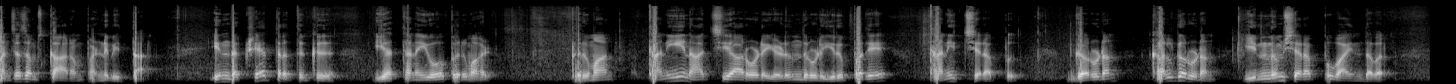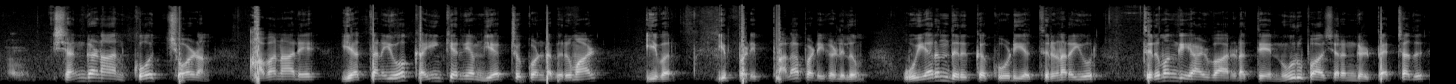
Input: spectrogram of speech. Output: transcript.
பஞ்சசம்ஸ்காரம் பண்ணிவித்தார். இந்த க்ஷேத்திரத்துக்கு எத்தனையோ பெருமகள். பெருமான் தனி நாச்சியாரோட எழுந்தருளி இருப்பதே தனிச்சிறப்பு கருடன் கல்கருடன் இன்னும் சிறப்பு வாய்ந்தவர். செங்கனான் கோச்சோழன் அவனாலே எத்தனையோ கைங்கரியம் ஏற்றுக்கொண்ட பெருமாள் இவர் இப்படி பல படிகளிலும் உயர்ந்திருக்கக்கூடிய திருநறையூர் திருமங்கையாழ்வாரிடத்தே நூறு பாசுரங்கள் பெற்றது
